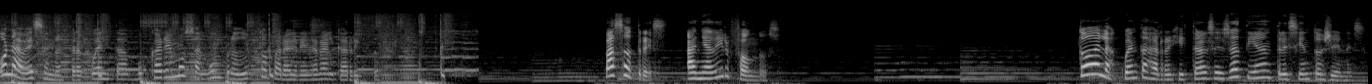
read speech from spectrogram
Una vez en nuestra cuenta, buscaremos algún producto para agregar al carrito. Paso 3. Añadir fondos. Todas las cuentas al registrarse ya tienen 300 yenes,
